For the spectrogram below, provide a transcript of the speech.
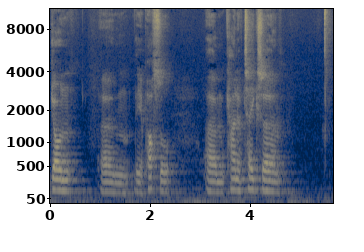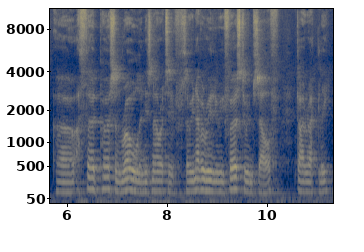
John, um, the apostle, um, kind of takes a, a third person role in his narrative. So he never really refers to himself directly.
